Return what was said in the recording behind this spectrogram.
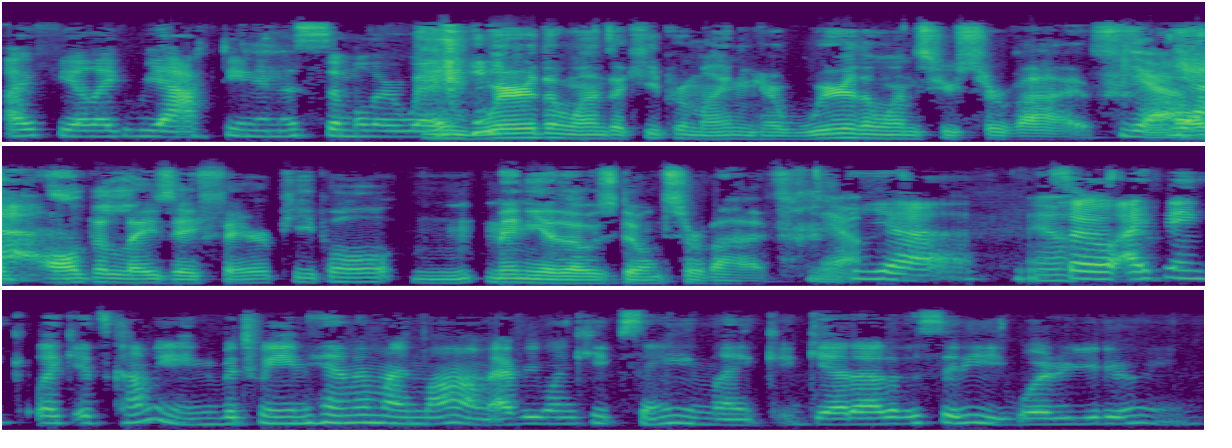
I feel like, reacting in a similar way. And we're the ones, I keep reminding her, we're the ones who survive. Yeah. All, yeah. all the laissez faire people, m- many of those don't survive. Yeah. Yeah. Yeah. So I think like it's coming between him and my mom. Everyone keeps saying, like, get out of the city. What are you doing?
